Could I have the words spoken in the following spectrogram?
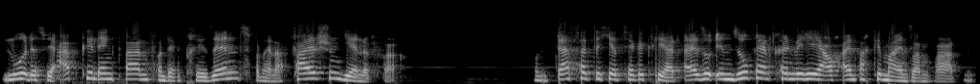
nur dass wir abgelenkt waren von der Präsenz von einer falschen Jennifer. Und das hat sich jetzt ja geklärt. Also insofern können wir hier ja auch einfach gemeinsam warten.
